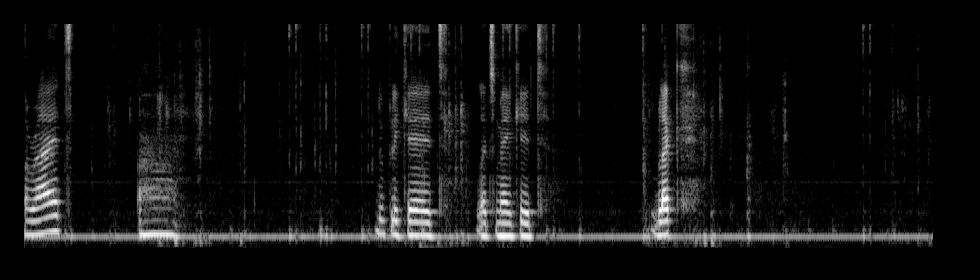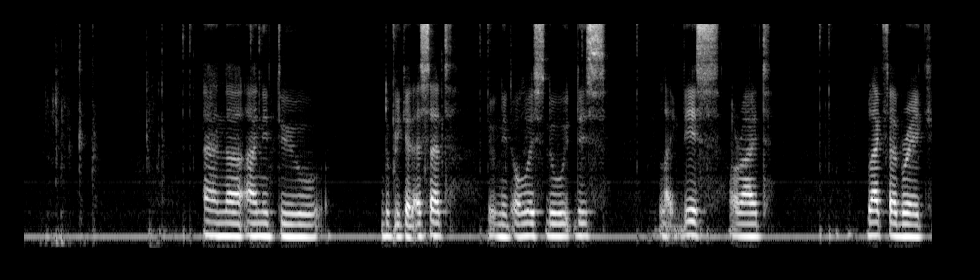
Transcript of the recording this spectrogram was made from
All right uh, duplicate let's make it black. And uh, I need to duplicate asset you need always do this like this all right black fabric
